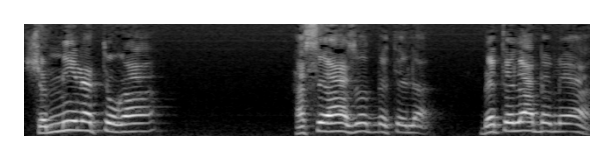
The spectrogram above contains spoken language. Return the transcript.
שמן התורה הסאה הזאת בטלה, בטלה במאה.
